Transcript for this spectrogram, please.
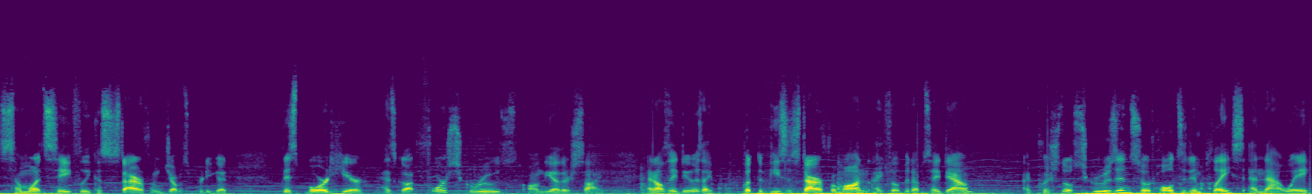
somewhat safely because styrofoam jumps pretty good. This board here has got four screws on the other side. And all I do is I put the piece of styrofoam on, I flip it upside down, I push those screws in so it holds it in place, and that way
